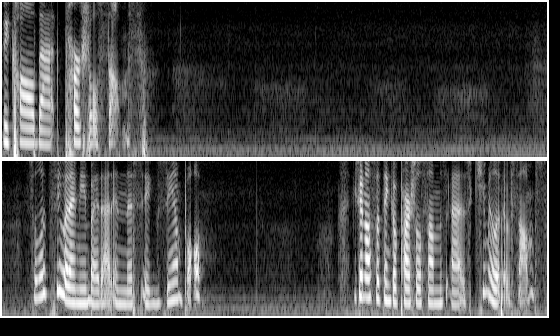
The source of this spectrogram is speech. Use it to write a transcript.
we call that partial sums. So let's see what I mean by that in this example. You can also think of partial sums as cumulative sums.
